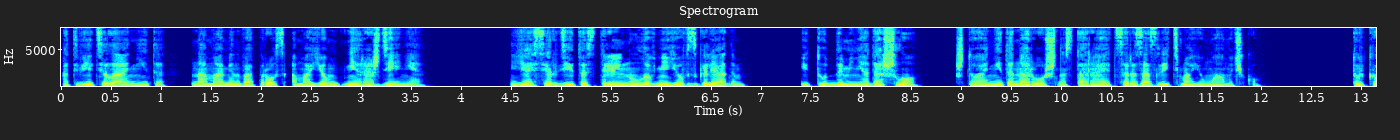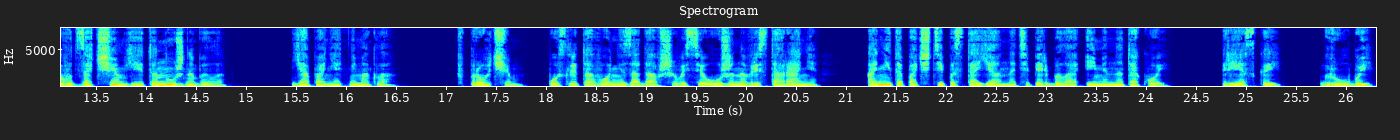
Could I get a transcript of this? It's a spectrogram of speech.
ответила Анита на мамин вопрос о моем дне рождения. Я сердито стрельнула в нее взглядом, и тут до меня дошло, что Анита нарочно старается разозлить мою мамочку. Только вот зачем ей это нужно было? Я понять не могла. Впрочем, после того незадавшегося ужина в ресторане Анита почти постоянно теперь была именно такой резкой, грубой,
